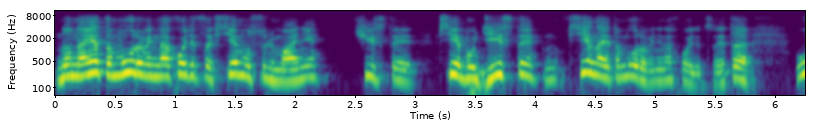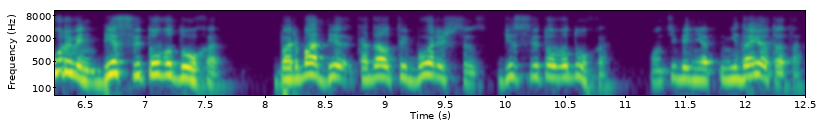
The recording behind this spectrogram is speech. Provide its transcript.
Но на этом уровне находятся все мусульмане, чистые, все буддисты, все на этом уровне находятся. Это уровень без Святого Духа. Борьба, без, когда ты борешься без Святого Духа. Он тебе не, не дает это.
